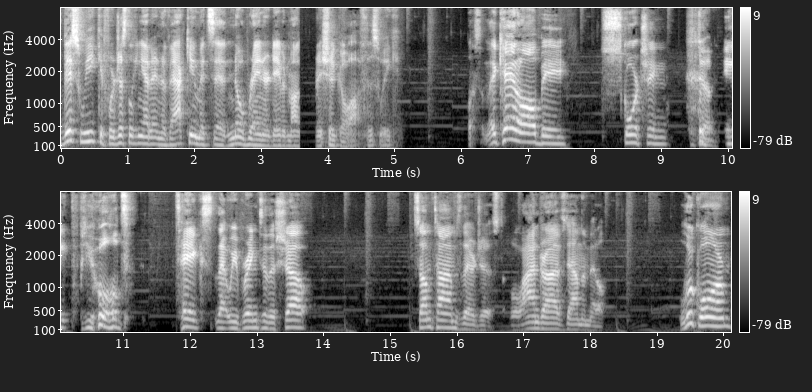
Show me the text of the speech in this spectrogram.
this week if we're just looking at it in a vacuum, it's a no-brainer David Montgomery should go off this week. Listen, they can't all be scorching debate fueled takes that we bring to the show. Sometimes they're just line drives down the middle lukewarm,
